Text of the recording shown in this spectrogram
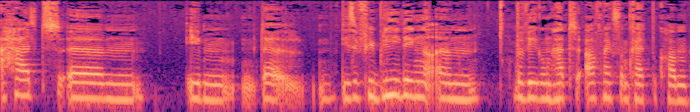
hat ähm, eben da, diese Free Bleeding ähm, Bewegung hat Aufmerksamkeit bekommen,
